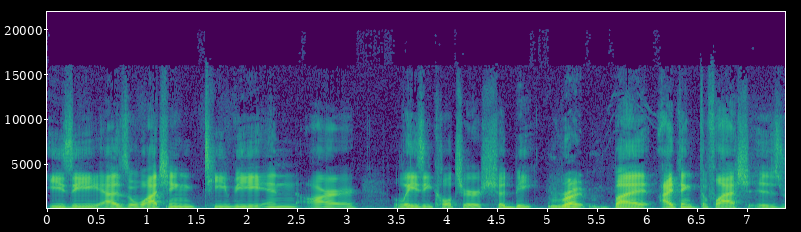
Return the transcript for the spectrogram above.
easy as watching TV in our lazy culture should be Right. but I think The Flash is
